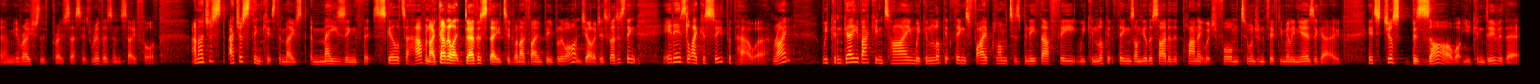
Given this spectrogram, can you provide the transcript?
um, erosive processes, rivers, and so forth. And I just, I just think it's the most amazing th- skill to have, and I kind of like devastated when I find people who aren't geologists. 'cause I just think it is like a superpower, right? We can go back in time, we can look at things five kilometers beneath our feet, we can look at things on the other side of the planet which formed 250 million years ago. It's just bizarre what you can do with it.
